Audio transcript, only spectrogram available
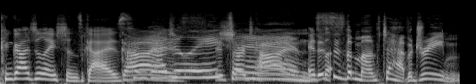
Congratulations, guys. Guys, It's our time. Congratulations. this is the month to have a dream.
